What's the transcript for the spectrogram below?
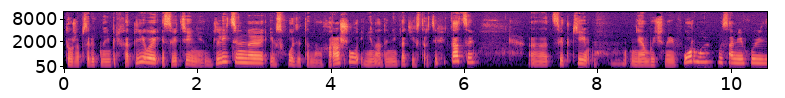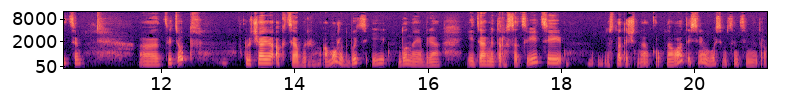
тоже абсолютно неприхотливая, и цветение длительное, и всходит она хорошо, и не надо никаких стратификаций. Э, цветки необычной формы, вы сами их увидите. Э, цветет, включая октябрь, а может быть и до ноября. И диаметр соцветий достаточно крупноватый, 7-8 сантиметров.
